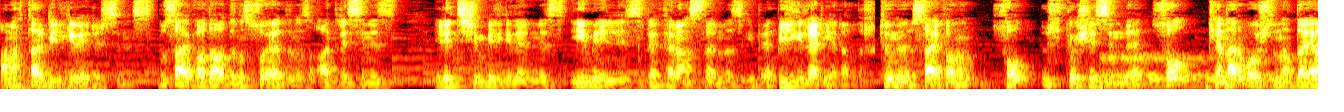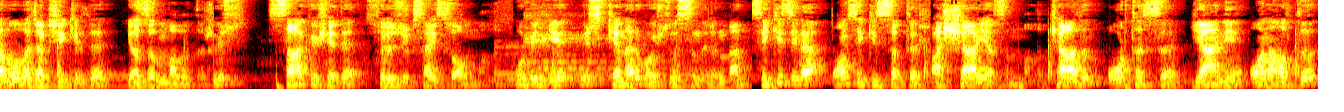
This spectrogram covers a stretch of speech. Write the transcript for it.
anahtar bilgi verirsiniz. Bu sayfada adınız, soyadınız, adresiniz, iletişim bilgileriniz, e-mailiniz, referanslarınız gibi bilgiler yer alır. Tümü sayfanın sol üst köşesinde sol kenar boşluğuna dayalı olacak şekilde yazılmalıdır. Üst sağ köşede sözcük sayısı olmalı. Bu bilgi üst kenar boşluğu sınırından 8 ila 18 satır aşağı yazılmalı. Kağıdın ortası yani 16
